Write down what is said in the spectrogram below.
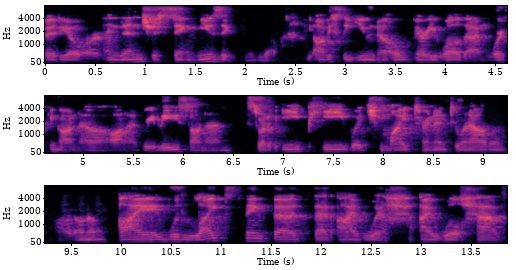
video or an interesting music video. Obviously, you know very well that I'm working on a, on a release on a sort of EP, which might turn into an album. I don't know. I would like to think that that I will I will have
